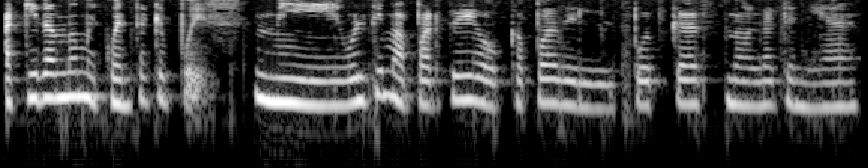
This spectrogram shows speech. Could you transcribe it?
aquí dándome cuenta que pues mi última parte o capa del podcast no la tenía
